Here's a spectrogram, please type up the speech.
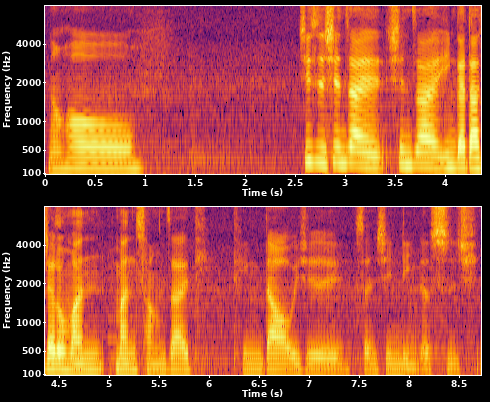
然后。其实现在现在应该大家都蛮蛮常在听听到一些身心灵的事情，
